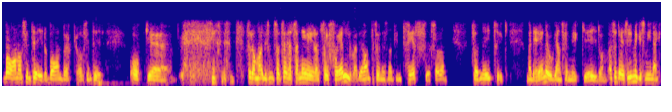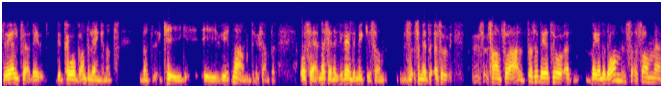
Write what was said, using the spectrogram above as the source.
barn av sin tid och barnböcker av sin tid. Och eh, så de har liksom så att säga sanerat sig själva. Det har inte funnits något intresse för, för ett nytryck. Men det är nog ganska mycket i dem. Alltså det är så mycket som är inaktuellt. Det, det pågår inte längre något, något krig i Vietnam till exempel. Och sen, men sen är det väldigt mycket som, som jag, alltså, framförallt alltså det jag tror att vad gäller dem som, eh,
